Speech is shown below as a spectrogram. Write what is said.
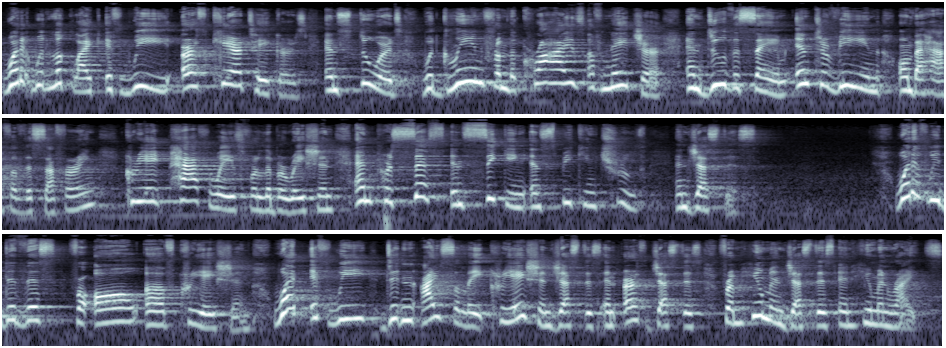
what it would look like if we, Earth caretakers and stewards, would glean from the cries of nature and do the same, intervene on behalf of the suffering, create pathways for liberation, and persist in seeking and speaking truth and justice. What if we did this for all of creation? What if we didn't isolate creation justice and earth justice from human justice and human rights,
